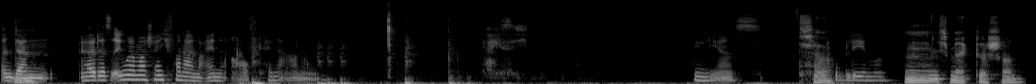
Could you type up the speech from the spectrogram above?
Und dann mhm. hört das irgendwann wahrscheinlich von alleine auf. Keine Ahnung. Weiß ich nicht. Elias. Tja. Probleme. Hm, ich merke das schon.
